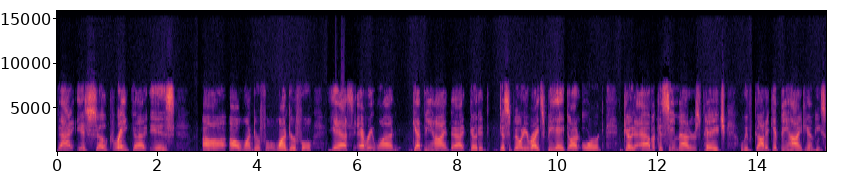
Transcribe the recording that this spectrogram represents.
That is so great. That is, uh, oh, wonderful, wonderful. Yes, everyone, get behind that. Go to disabilityrightspa.org. Go to Advocacy Matters page. We've got to get behind him. He's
